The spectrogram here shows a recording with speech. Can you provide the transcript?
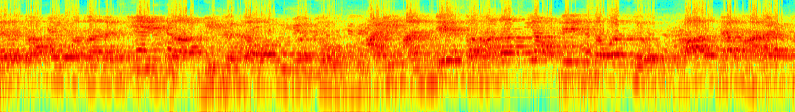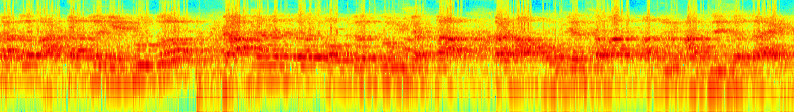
तरच आपण समाजाची एकता मित्रता वाढू शकतो. आणि अन्य समाजाशी आपले संबंध आज ह्या महाराष्ट्राचं भारताचं नेतृत्व ब्राह्मणानंतर बहुजन करू शकतात. तर हा बहुजन समाज अजून अंधश्रद्धा आहे.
